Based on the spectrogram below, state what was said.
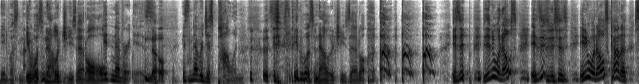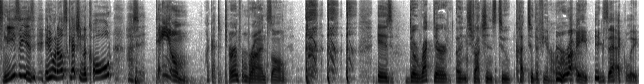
it was not. It wasn't allergies at all. It never is. no. It's never just pollen. it wasn't allergies at all. is it? Is anyone else? Is this? Is, is anyone else kind of sneezy? Is anyone else catching a cold? I said, "Damn, I got to turn from Brian's song." Is director instructions to cut to the funeral. Right, exactly.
